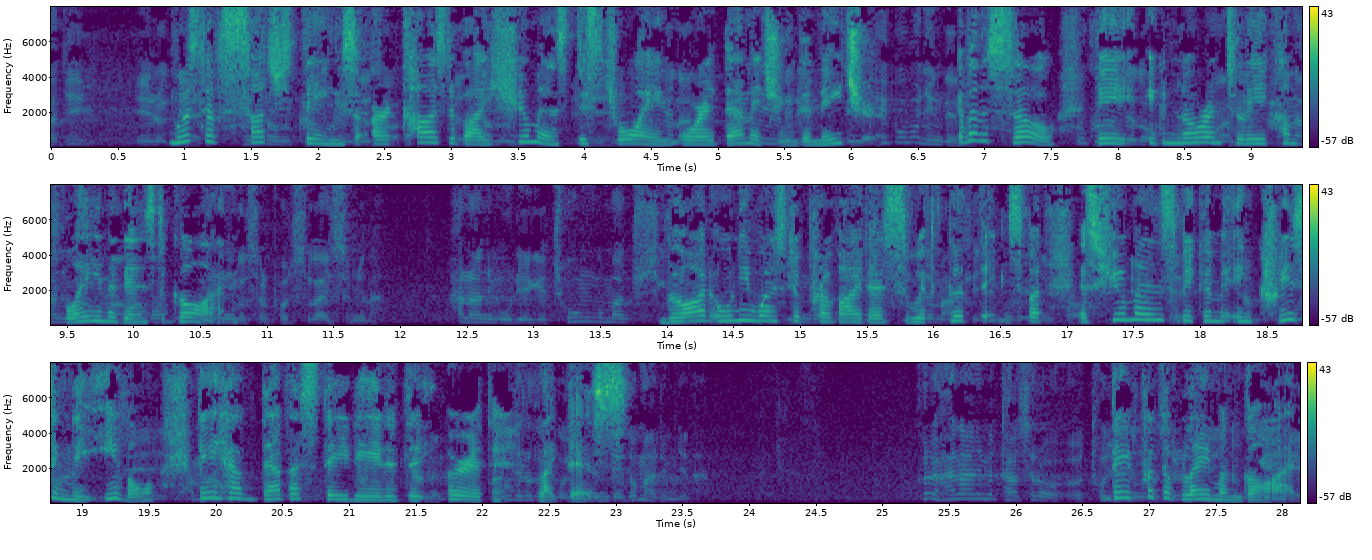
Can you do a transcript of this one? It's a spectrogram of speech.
Most of such things are caused by humans destroying or damaging the nature. Even so, they ignorantly complain against God. God only wants to provide us with good things, but as humans become increasingly evil, they have devastated the earth like this. They put the blame on God.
